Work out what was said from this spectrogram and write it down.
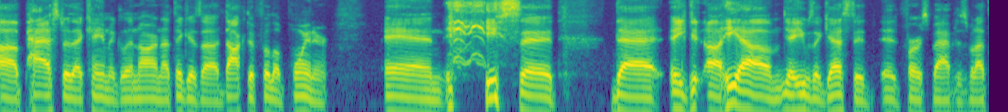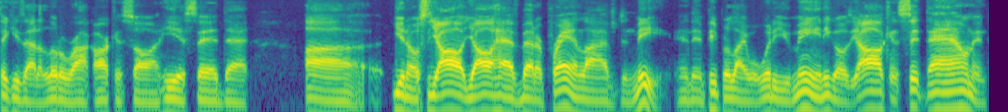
a, pastor that came to Glenarden, I think is uh, Dr. Philip Pointer, and he said that he, uh, he um yeah he was a guest at, at First Baptist, but I think he's out of Little Rock, Arkansas, and he has said that uh you know so y'all y'all have better praying lives than me and then people are like well what do you mean he goes y'all can sit down and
